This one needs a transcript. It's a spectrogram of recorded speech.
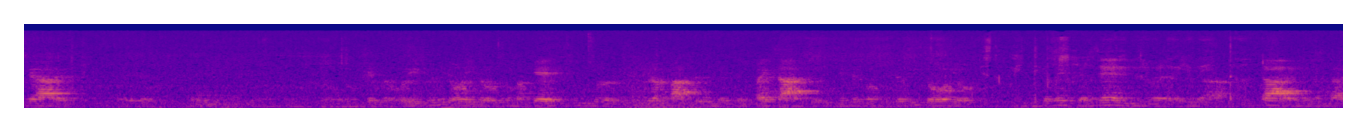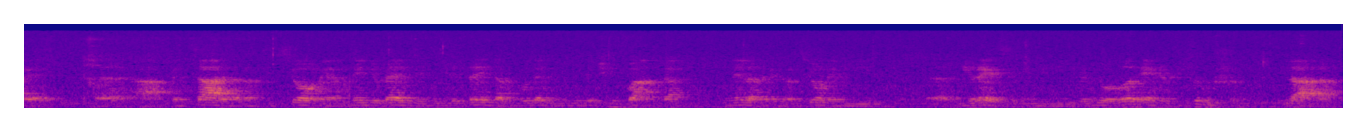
nucleare eh, non c'entrano con i minori, però insomma che su, su gran parte del, del paesaggio, del nostro territorio, indubbiamente nell'affrontare, nell'andare eh, a pensare la transizione al medio termine 2030 al lungo termine 2050 nella penetrazione di, eh, di RES, quindi di Renewable Energy Solution, la, eh,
